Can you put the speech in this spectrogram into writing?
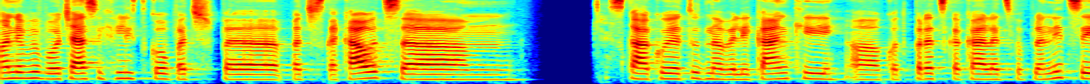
on je bil pa včasih litko pač, pa, pač skakalc. Um, skakuje tudi na velikanki uh, kot predskakalec v planici.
